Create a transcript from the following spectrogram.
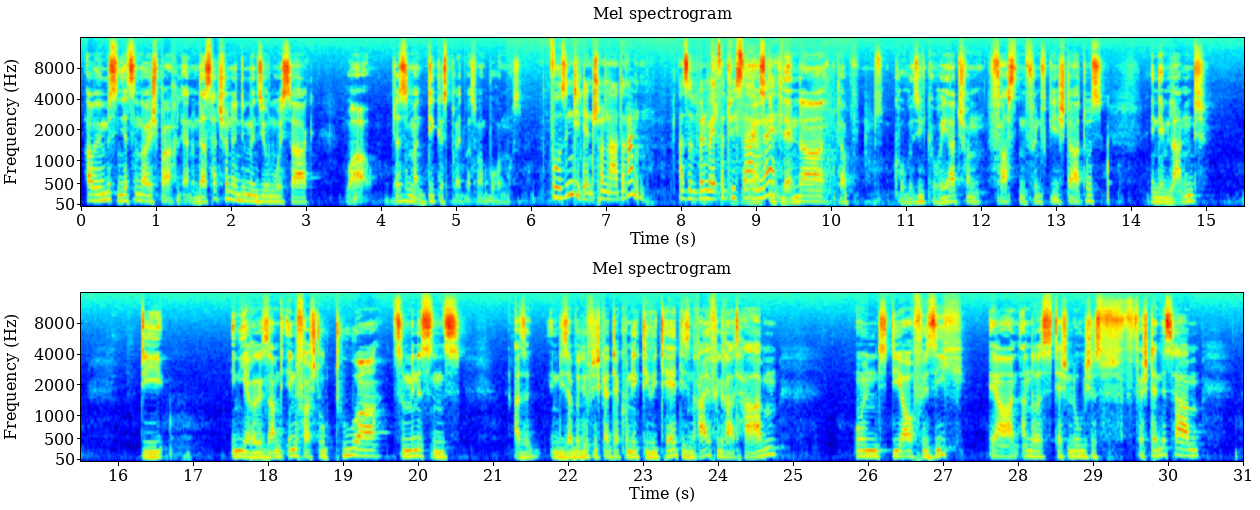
Aber wir müssen jetzt eine neue Sprache lernen. Und das hat schon eine Dimension, wo ich sage, wow, das ist mal ein dickes Brett, was man bohren muss. Wo sind die denn schon nah dran? Also wenn wir jetzt natürlich sagen, ja, es ne? gibt Länder, ich glaube, Südkorea hat schon fast einen 5G-Status in dem Land, die in ihrer Gesamtinfrastruktur zumindest, also in dieser Begrifflichkeit der Konnektivität, diesen Reifegrad haben und die auch für sich ja, ein anderes technologisches Verständnis haben,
